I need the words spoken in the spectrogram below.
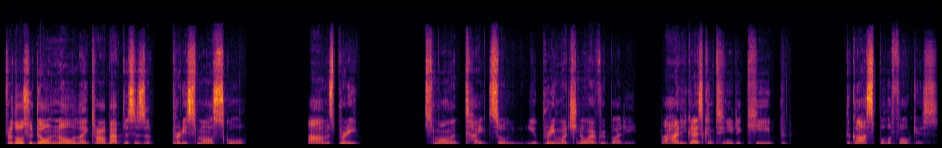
for those who don't know, like Toronto Baptist is a pretty small school. Um, it's pretty small and tight, so you pretty much know everybody. But how do you guys continue to keep the gospel the focus?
